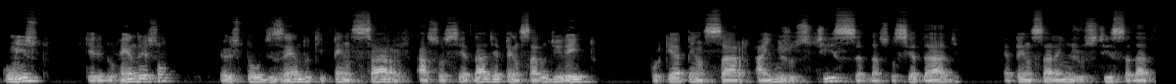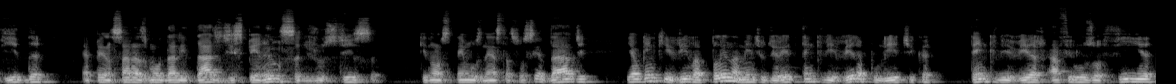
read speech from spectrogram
Com isto, querido Henderson, eu estou dizendo que pensar a sociedade é pensar o direito, porque é pensar a injustiça da sociedade, é pensar a injustiça da vida, é pensar as modalidades de esperança de justiça que nós temos nesta sociedade. E alguém que viva plenamente o direito tem que viver a política, tem que viver a filosofia,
